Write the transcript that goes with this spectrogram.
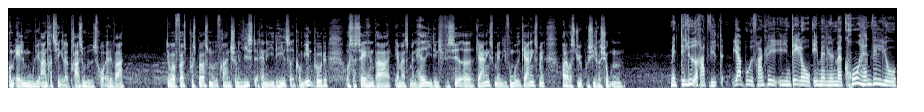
om alle mulige andre ting, eller et pressemøde, tror jeg det var. Det var først på spørgsmålet fra en journalist, at han i det hele taget kom ind på det, og så sagde han bare, at altså, man havde identificeret gerningsmænd, de formodede gerningsmænd, og der var styr på situationen. Men det lyder ret vildt. Jeg har boet i Frankrig i en del år. Emmanuel Macron, han ville jo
